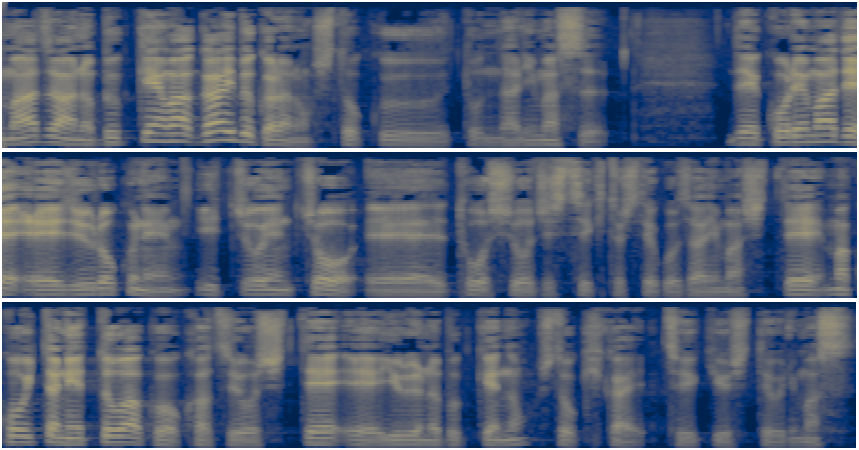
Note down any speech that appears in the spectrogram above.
まずあの物件は外部からの取得となります。でこれまで16年1兆円超投資を実績としてございまして、まあ、こういったネットワークを活用して有料な物件の取得機会追求しております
